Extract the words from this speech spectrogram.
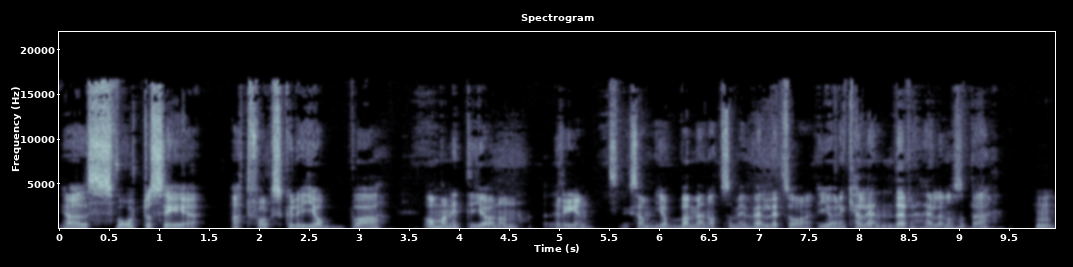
jag har svårt att se att folk skulle jobba om man inte gör någon rent, liksom jobba med något som är väldigt så, gör en kalender eller något sånt där. Mm.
